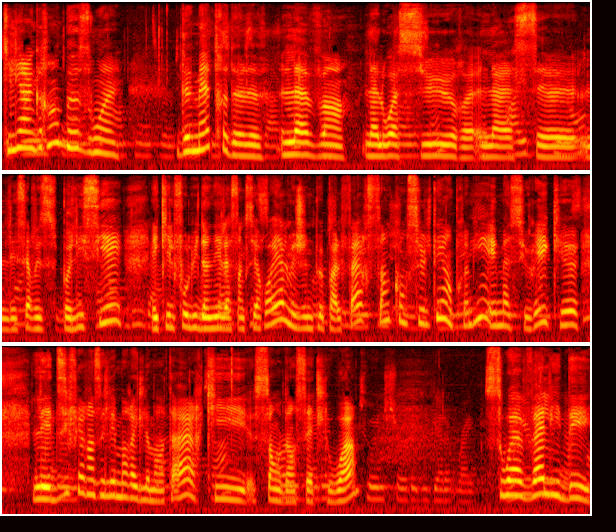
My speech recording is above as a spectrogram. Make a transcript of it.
qu'il y a un grand besoin de mettre de l'avant la loi sur les services policiers et qu'il faut lui donner la sanction royale, mais je ne peux pas le faire sans consulter en premier et m'assurer que les différents éléments réglementaires qui sont dans cette loi soient validés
